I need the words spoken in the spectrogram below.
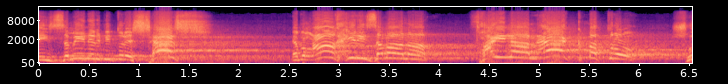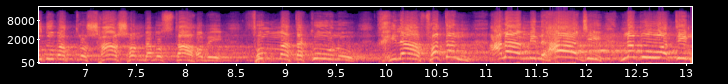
এই জমিনের ভিতরে শেষ এবং আখিরি জামানা, ফাইনাল একমাত্র শুধুমাত্র শাসন ব্যবস্থা হবে। ফুম্মা তাকুনু খিলাফাতান আলা মিনহাজি নবুওয়াতিন।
